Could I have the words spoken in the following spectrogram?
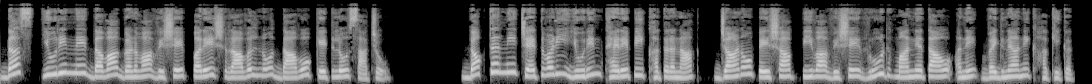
દસ, યુરિનને દવા ગણવા વિશે પરેશ રાવલનો દાવો કેટલો સાચો? ડોક્ટરની ચેતવણી યુરિન થેરેપી ખતરનાક, જાણો પેશાબ પીવા વિશે રૂઢ માન્યતાઓ અને વૈજ્ઞાનિક હકીકત.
